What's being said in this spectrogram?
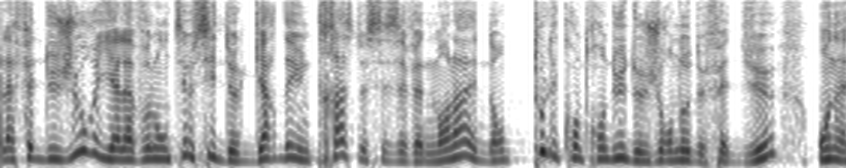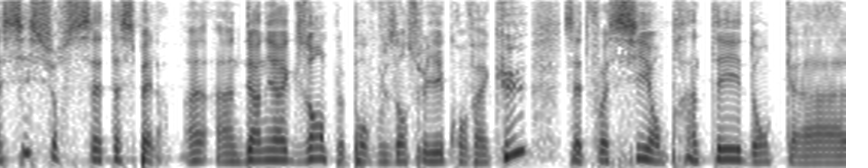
la fête du jour, il y a la volonté aussi de garder une trace de ces événements-là. Et dans tous les comptes rendus de journaux de fête Dieu, on insiste sur cet aspect-là. Un, dernier exemple pour que vous en soyez convaincus, cette fois-ci emprunté donc à,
